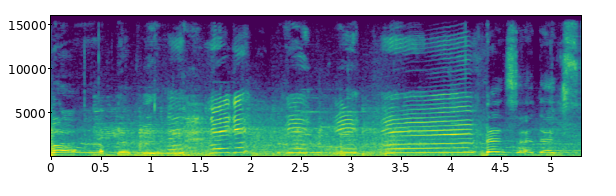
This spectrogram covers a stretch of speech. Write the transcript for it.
dance, the Dance, dance.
